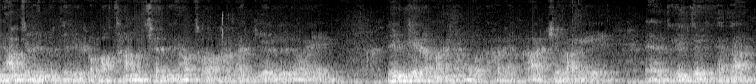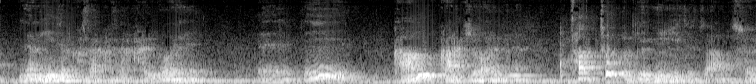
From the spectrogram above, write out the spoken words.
남들은 들이고 막 탐을 쳐내고 하가 지어요. 렌즈를 많이 못 하다 같이 가게 그들이 다가 명의적 가사 가사 가려고 해. 에, 강 같이 와는 타투 그게 미지도 잡았어요.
